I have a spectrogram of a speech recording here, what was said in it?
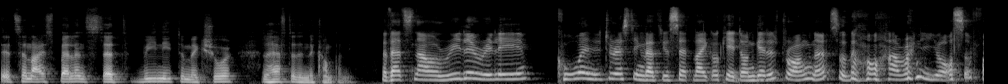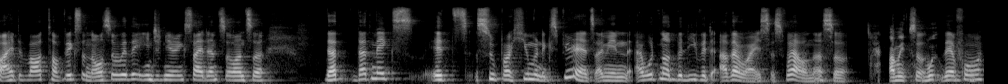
it's a nice balance that we need to make sure to have that in the company. But that's now really, really cool and interesting that you said like okay don't get it wrong no? so the whole harmony you also fight about topics and also with the engineering side and so on so that that makes it superhuman experience. I mean, I would not believe it otherwise as well. No? So I mean, so we, therefore,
